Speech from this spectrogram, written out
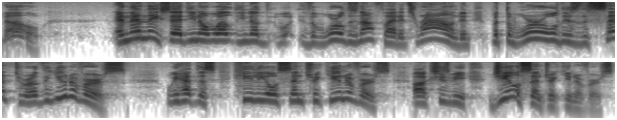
No. And then they said, you know, well, you know, the world is not flat, it's round. And, but the world is the center of the universe. We had this heliocentric universe, uh, excuse me, geocentric universe.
